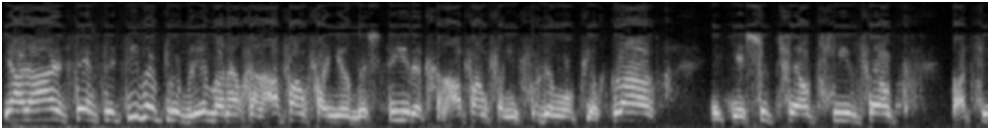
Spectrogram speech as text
Ja, daar is definitief 'n probleem wat nou gaan afhang van jou bestuur, dit gaan afhang van die voeding op jou plaas. Het jy soetveld, suurveld, wat sê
